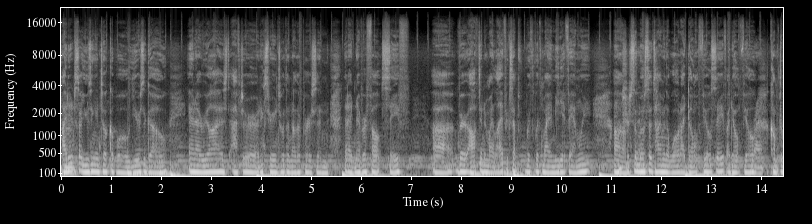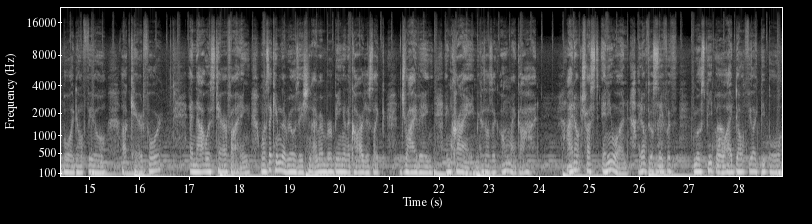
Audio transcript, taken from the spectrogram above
I didn't start using it until a couple years ago, and I realized after an experience with another person that I'd never felt safe. Uh, very often in my life, except with, with my immediate family. Um, so most of the time in the world, I don't feel safe. I don't feel Right. comfortable. I don't feel uh, cared for. And that was terrifying. Once I came to the realization, I remember being in the car just like driving and crying because I was like, oh my God, I don't trust anyone. I don't feel safe with most people. I don't feel like people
